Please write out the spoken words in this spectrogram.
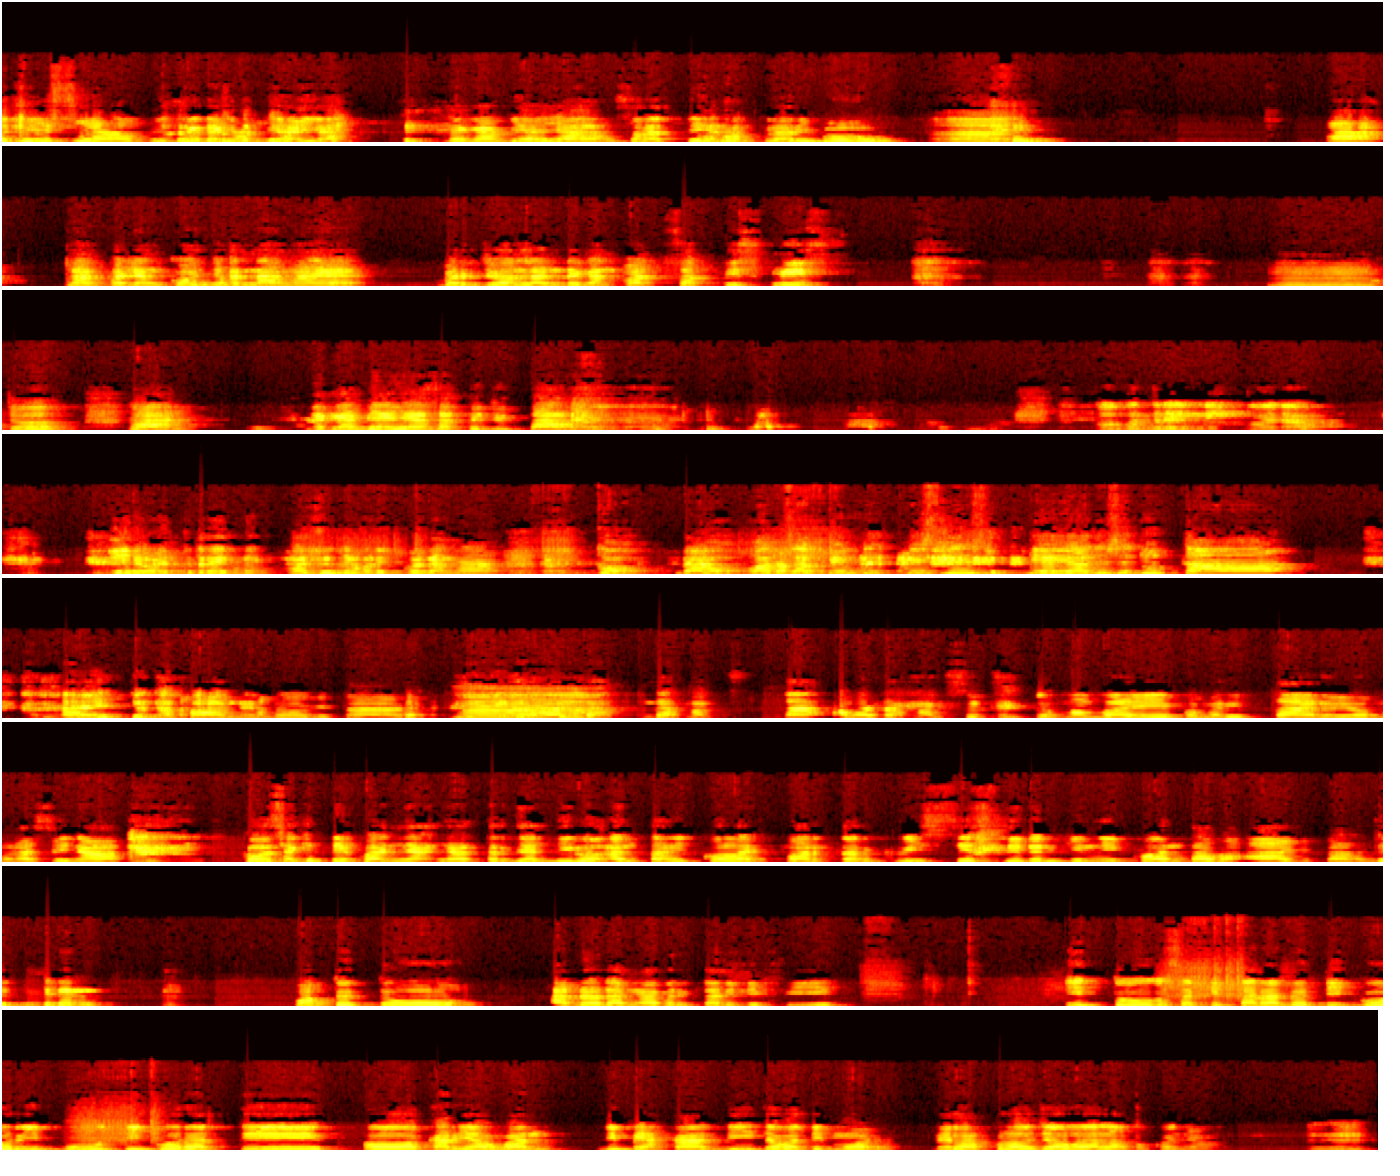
Oke, siap. itu dengan biaya dengan biaya seratus enam puluh ribu. Ah, Nah, yang konyol namanya berjualan dengan WhatsApp bisnis. hmm, hmm, tuh. Lah, dengan biaya satu juta. Kok kok training gue ya? Iya, training. Maksudnya mereka dah nggak? Kok, Dah, kok WhatsApp bisnis biayanya sejuta? Ah, itu nggak paham Nendo kita. Mungkin Ah. awak nggak nggak maks tak- awak nggak maksud untuk membayar pemerintah ya. Mengasihnya kok sakit banyaknya terjadi lo antah iko life partner krisis di dan kini ko antah baa kita. Jadi dan waktu itu ada udah nggak berita di TV itu sekitar ada 3.300 oh, karyawan di PHK di Jawa Timur. Bela Pulau Jawa lah pokoknya. Mm-mm.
